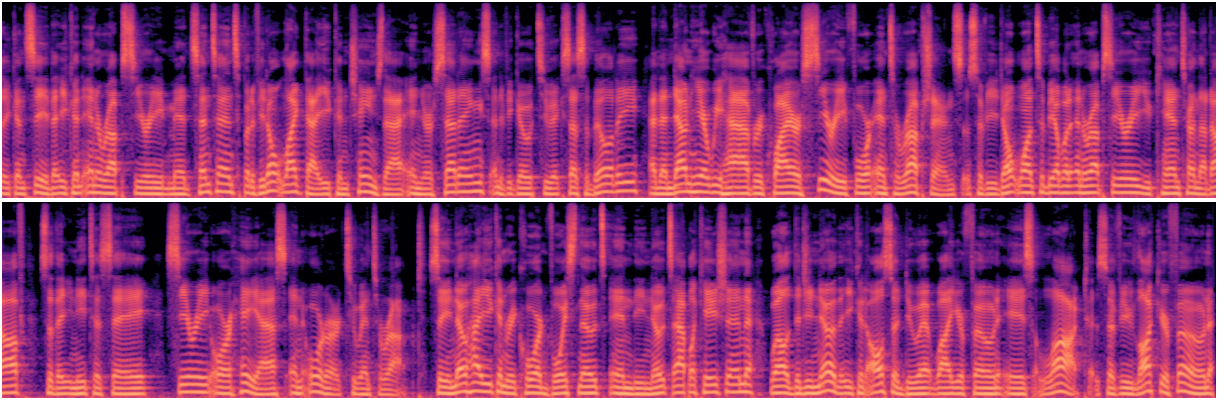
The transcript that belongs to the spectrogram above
So you can see that you can interrupt Siri mid-sentence, but if you don't like that, you can change that in your settings. And if you go to accessibility, and then down here we have require Siri for interruptions. So if you don't want to be able to interrupt Siri, you can turn that off so that you need to say Siri or Hey Yes in order to interrupt. So you know how you can record voice notes in the Notes application? Well, did you know that you could also do it while your phone is locked? So if you lock your phone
